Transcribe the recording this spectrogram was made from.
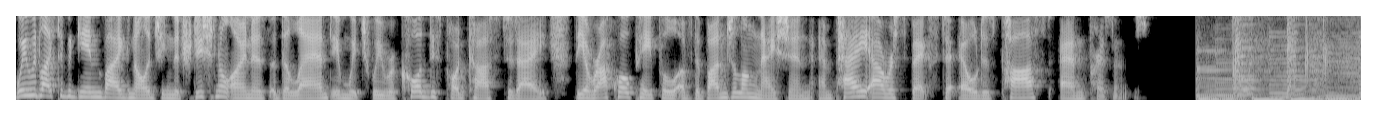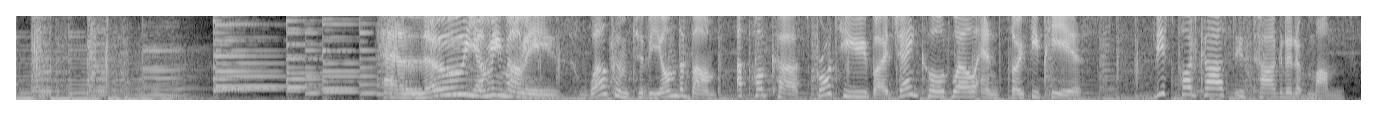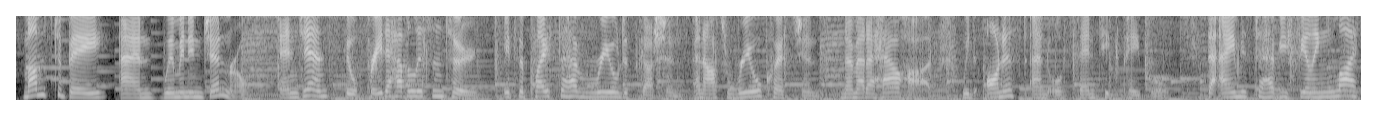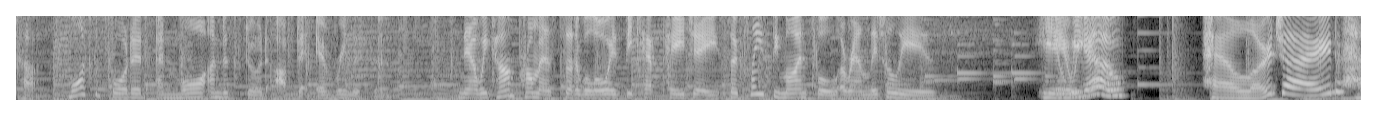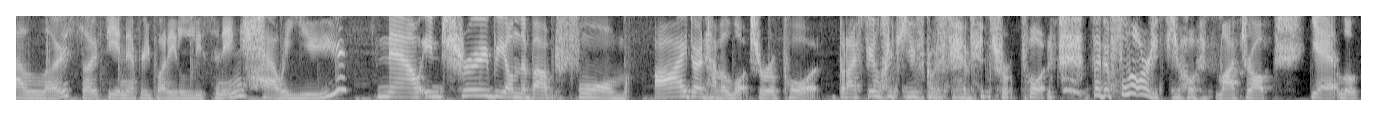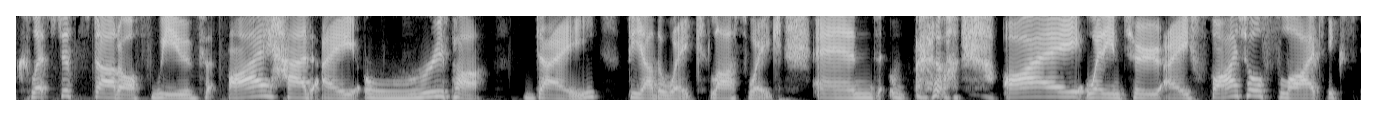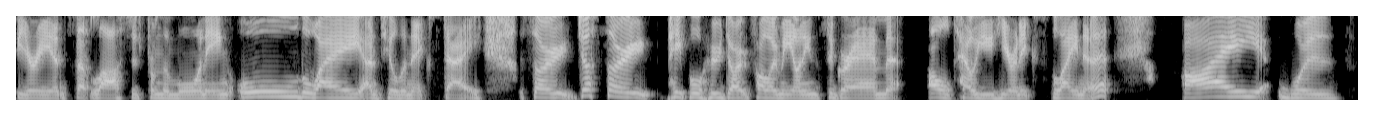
We would like to begin by acknowledging the traditional owners of the land in which we record this podcast today, the Arakwal people of the Bundjalung Nation, and pay our respects to elders past and present. Hello, yummy mummies. Welcome to Beyond the Bump, a podcast brought to you by Jayde Couldwell and Sophie Pearce. This podcast is targeted at mums, mums to be, and women in general. And gents, feel free to have a listen too. It's a place to have real discussions and ask real questions, no matter how hard, with honest and authentic people. The aim is to have you feeling lighter, more supported, and more understood after every listen. Now, we can't promise that it will always be kept PG, so please be mindful around little ears. Here we go. Hello, Jayde. Hello, Sophie, and everybody listening. How are you? Now, in true Beyond the Bump form, I don't have a lot to report, but I feel like you've got a fair bit to report. So the floor is yours. Mic drop. Yeah, look, let's just start off with I had a ripper day the other week, last week. And I went into a fight or flight experience that lasted from the morning all the way until the next day. So, just so people who don't follow me on Instagram, I'll tell you here and explain it. I was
